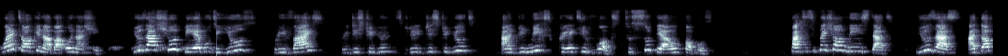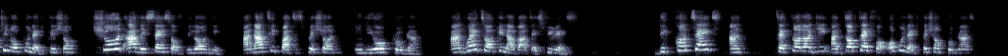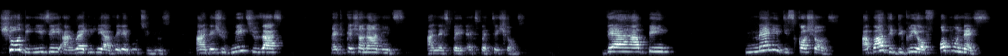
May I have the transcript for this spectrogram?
When talking about ownership, users should be able to use, revise, redistribute, redistribute, and remix creative works to suit their own purpose. Participation means that users adopting open education should have a sense of belonging and active participation in the whole program. And when talking about experience, the content and technology adopted for open education programs should be easy and readily available to use, and they should meet users' educational needs and expect expectations. There have been many discussions about the degree of openness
